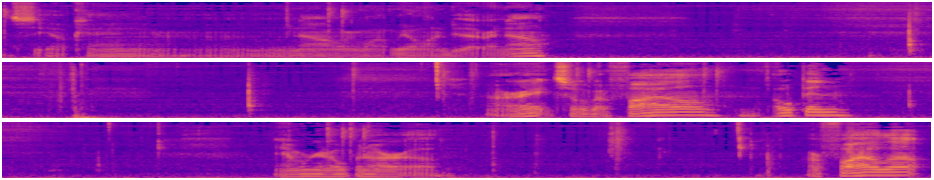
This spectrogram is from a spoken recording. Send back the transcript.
Let's see. Okay, no, we want we don't want to do that right now. All right, so we'll go to File, Open and we're going to open our uh, our file up.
